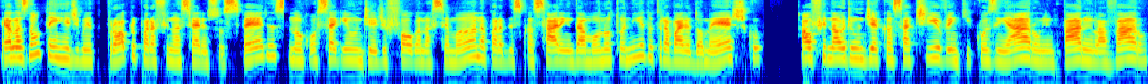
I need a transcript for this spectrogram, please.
Elas não têm rendimento próprio para financiarem suas férias, não conseguem um dia de folga na semana para descansarem da monotonia do trabalho doméstico. Ao final de um dia cansativo em que cozinharam, limparam e lavaram,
